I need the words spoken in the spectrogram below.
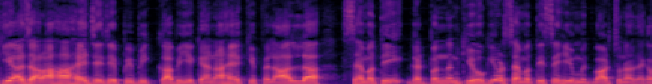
किया जा रहा है। जेजेपी का भी ये कहना है कि फ़िलहाल सहमति गठबंधन की होगी और सहमति से ही उम्मीदवार चुना जाएगा।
